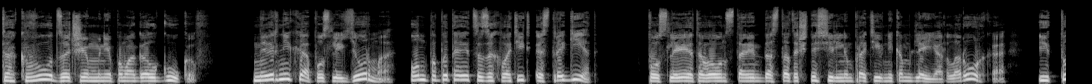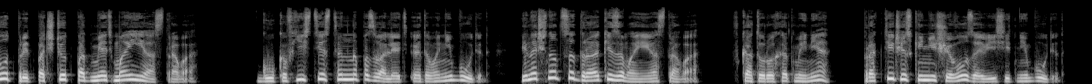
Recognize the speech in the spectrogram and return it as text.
Так вот, зачем мне помогал Гуков. Наверняка после Йорма он попытается захватить Эстрагет. После этого он станет достаточно сильным противником для Ярла Рорха, и тот предпочтет подмять мои острова. Гуков, естественно, позволять этого не будет, и начнутся драки за мои острова, в которых от меня практически ничего зависеть не будет.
